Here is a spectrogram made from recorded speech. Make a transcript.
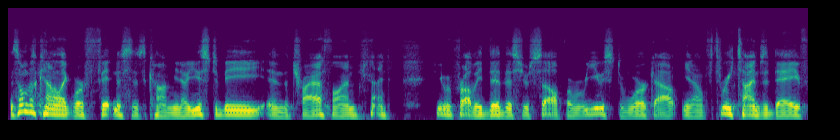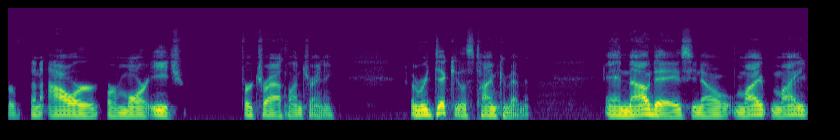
it's almost kind of like where fitness has come. You know, used to be in the triathlon. you probably did this yourself, where we used to work out, you know, three times a day for an hour or more each for triathlon training. A ridiculous time commitment. And nowadays, you know, my my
